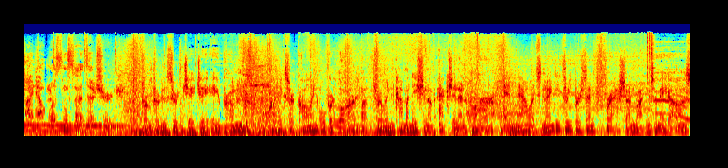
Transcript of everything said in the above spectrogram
Find out what's inside that church. From producer J.J. Abrams, critics are calling Overlord a thrilling combination of action and horror. And now it's 93% fresh on Rotten Tomatoes.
